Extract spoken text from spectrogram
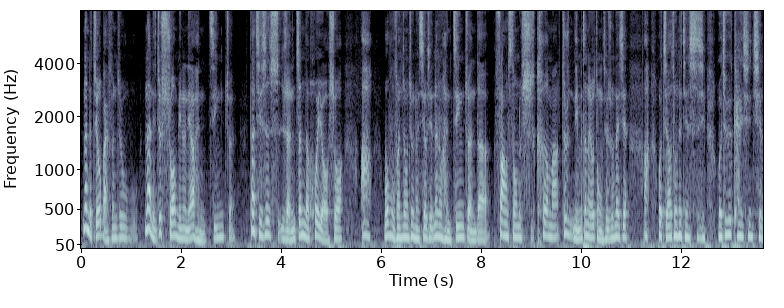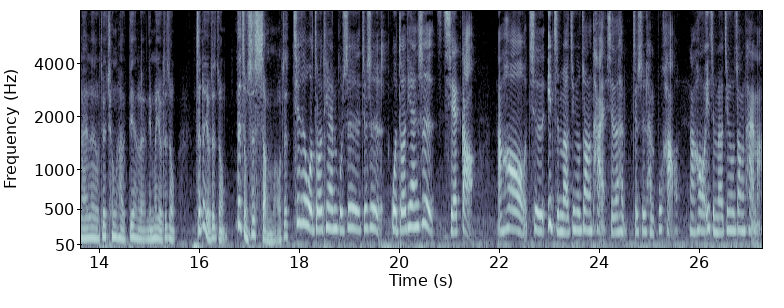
那你只有百分之五，那你就说明了你要很精准。但其实是人真的会有说啊，我五分钟就能休息那种很精准的放松的时刻吗？就是你们真的有总结出那些啊，我只要做那件事情，我就会开心起来了，我就充好电了。你们有这种？真的有这种？那种是什么？我这其实我昨天不是，就是我昨天是写稿，然后其实一直没有进入状态，写的很就是很不好，然后一直没有进入状态嘛。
